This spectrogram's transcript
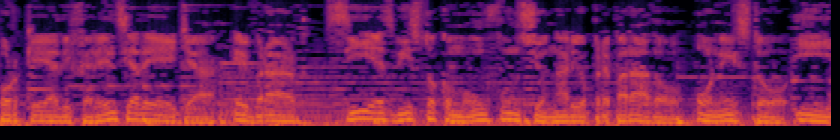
porque a diferencia de ella, Ebrard sí es visto como un funcionario preparado, honesto y,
